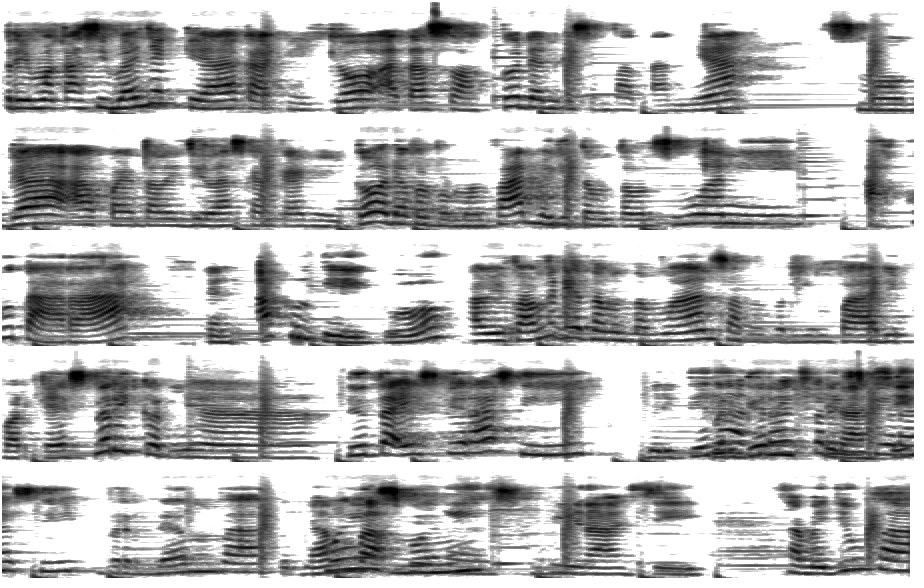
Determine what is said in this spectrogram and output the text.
Terima kasih banyak ya Kak Keiko atas waktu dan kesempatannya. Semoga apa yang telah dijelaskan Kak Keiko dapat bermanfaat bagi teman-teman semua nih. Aku Tara. Dan aku Keiko. Kami pamit ya teman-teman. Sampai berjumpa di podcast berikutnya. Duta Inspirasi. Bergerak, Bergerak terinspirasi, terinspirasi, berdampak, berdampak menginspirasi. menginspirasi. Sampai jumpa.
